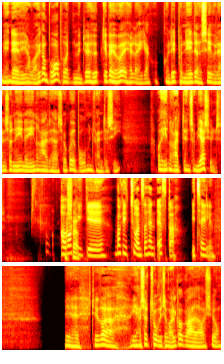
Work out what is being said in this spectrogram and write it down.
Men øh, jeg var ikke ombord på den, men det, det behøver jeg heller ikke. Jeg kunne gå lidt på nettet og se, hvordan sådan en er indrettet, og så kunne jeg bruge min fantasi og indrette den, som jeg synes. Og, og hvor, så, gik, øh, hvor gik turen så hen efter Italien? Ja, det var... Ja, så tog vi til Volgograd også jo,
